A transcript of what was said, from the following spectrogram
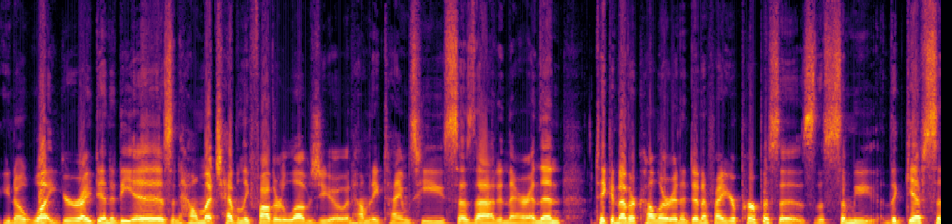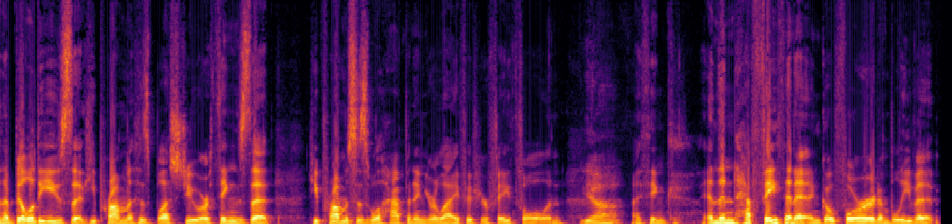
you know, what your identity is and how much Heavenly Father loves you, and how many times He says that in there, and then take another color and identify your purposes, the some the gifts and abilities that He promised has blessed you, or things that He promises will happen in your life if you're faithful, and Yeah. I think, and then have faith in it and go forward and believe it.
